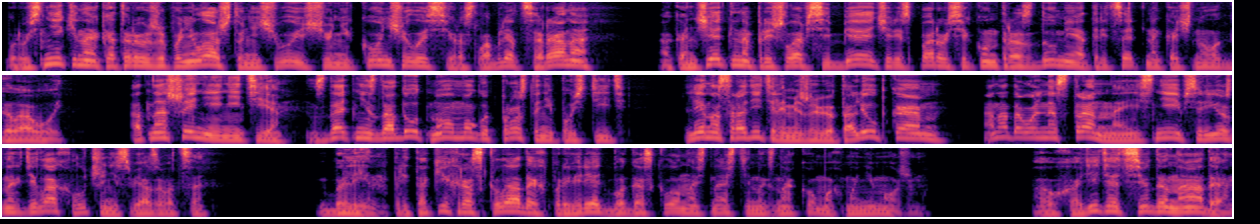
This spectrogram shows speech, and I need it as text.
Брусникина, которая уже поняла, что ничего еще не кончилось и расслабляться рано, окончательно пришла в себя и через пару секунд раздумий отрицательно качнула головой. «Отношения не те. Сдать не сдадут, но могут просто не пустить. Лена с родителями живет, а Любка... Она довольно странная, и с ней в серьезных делах лучше не связываться». Блин, при таких раскладах проверять благосклонность Настиных знакомых мы не можем. А уходить отсюда надо.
